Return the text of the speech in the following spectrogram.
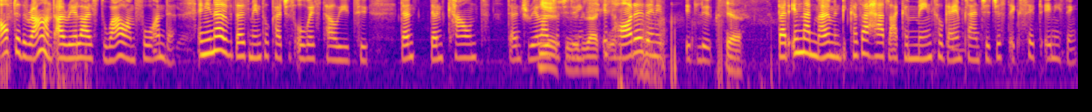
After the round, I realized, wow, I'm four under. And you know, those mental coaches always tell you to don't don't count, don't realize Yes, what you're doing. exactly. It's harder than it, it looks. Yeah, But in that moment, because I had like a mental game plan to just accept anything,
